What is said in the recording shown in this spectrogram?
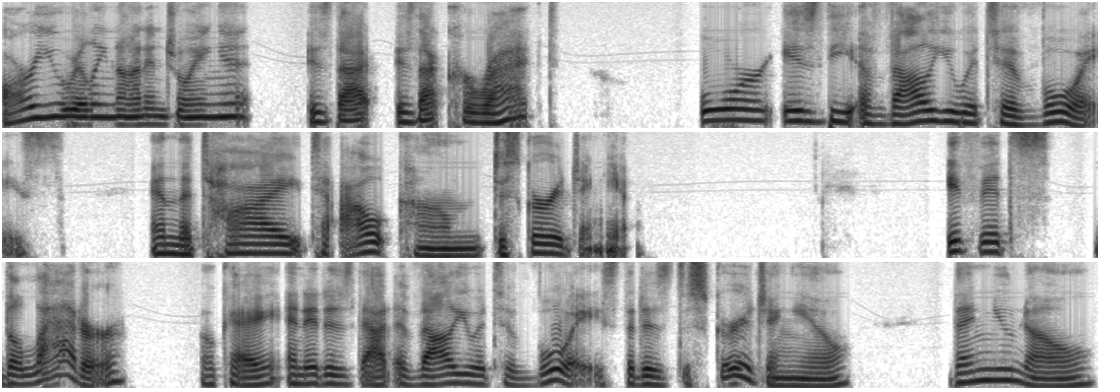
Are you really not enjoying it? Is that is that correct? Or is the evaluative voice and the tie to outcome discouraging you? If it's the latter, okay, and it is that evaluative voice that is discouraging you, then you know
